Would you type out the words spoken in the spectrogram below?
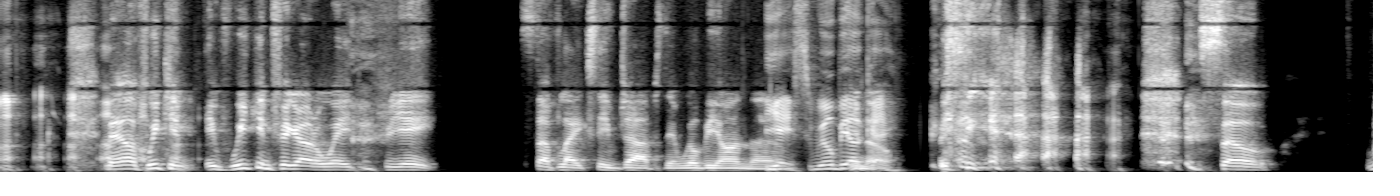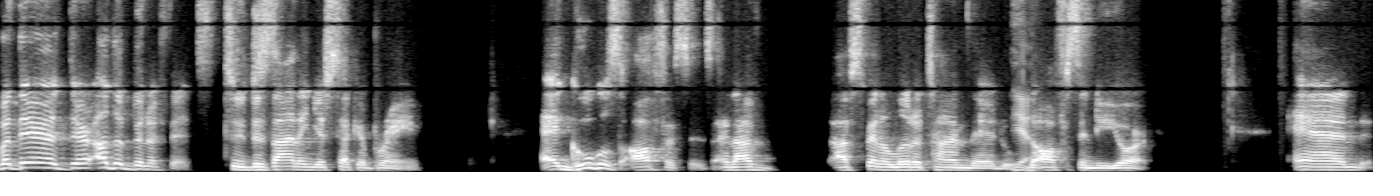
now, if we can if we can figure out a way to create stuff like Steve Jobs, then we'll be on the. Yes, we'll be okay. so, but there there are other benefits to designing your second brain. At Google's offices, and I've I've spent a little time there, yeah. the office in New York. And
